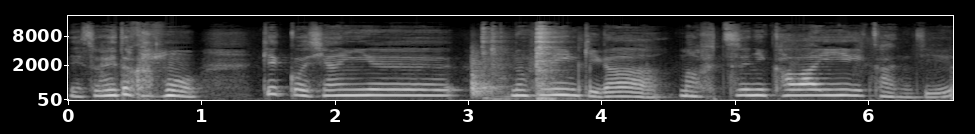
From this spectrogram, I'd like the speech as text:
でそれとかも結構シャンユーの雰囲気がまあ普通に可愛い感じ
